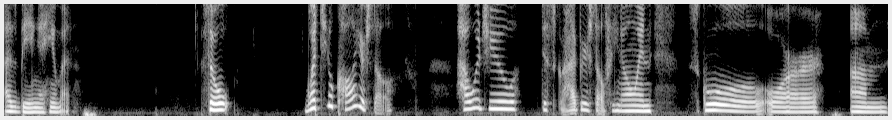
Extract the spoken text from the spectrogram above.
as being a human. So, what do you call yourself? how would you describe yourself, you know, in school or um,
